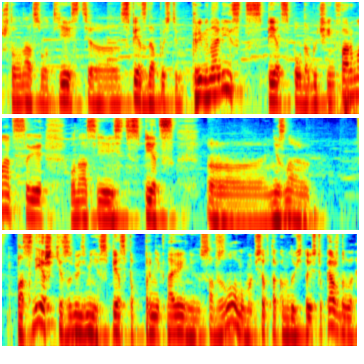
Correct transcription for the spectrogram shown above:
что у нас вот есть э, спец, допустим, криминалист, спец по добыче информации, у нас есть спец, э, не знаю, по слежке за людьми, спец по проникновению со взломом и все в таком духе. То есть у каждого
